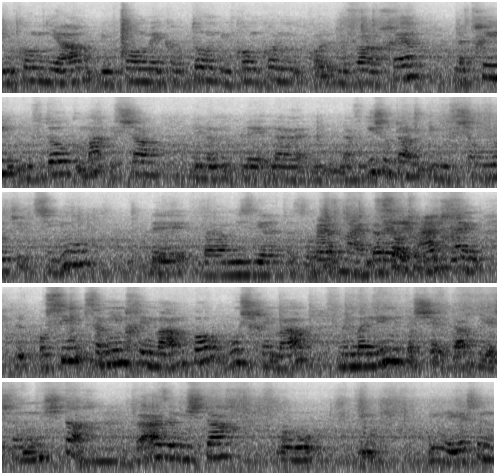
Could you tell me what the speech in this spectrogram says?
במקום נייר, במקום אה, קרטון, במקום כל, כל דבר אחר, להתחיל לבדוק מה אפשר להפגיש אותם עם אפשרויות של ציור במסגרת הזאת. ואז מה, הם עושים, שמים חמר פה, גוש חמר, ממלאים את השטח ויש לנו משטח. Mm. ואז המשטח הוא, הנה, יש לנו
